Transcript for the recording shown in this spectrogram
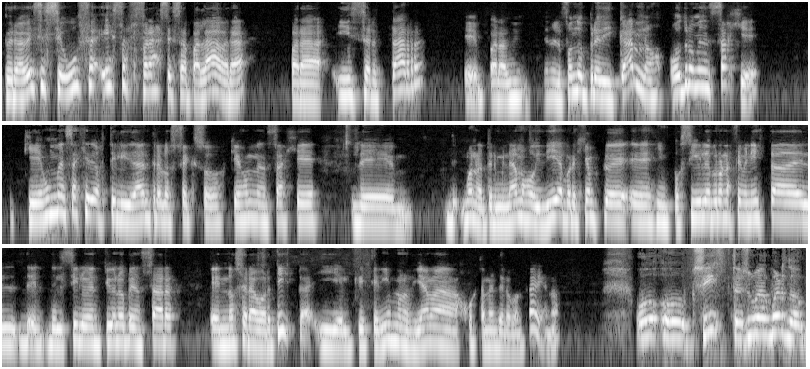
pero a veces se usa esa frase, esa palabra, para insertar, eh, para en el fondo predicarnos otro mensaje, que es un mensaje de hostilidad entre los sexos, que es un mensaje de, bueno, terminamos hoy día, por ejemplo, es, imposible para una feminista del, del, siglo XXI pensar en no ser abortista, y el cristianismo nos llama justamente lo contrario, ¿no? O, sí, estoy súper de acuerdo.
